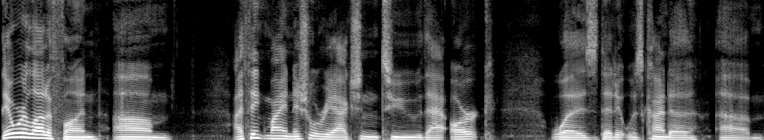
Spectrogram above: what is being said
They were a lot of fun. Um, I think my initial reaction to that arc was that it was kind of um,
